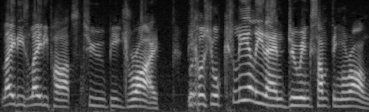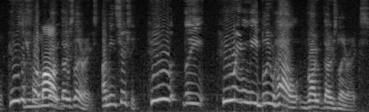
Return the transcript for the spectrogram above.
ladies, lady parts to be dry, because you're clearly then doing something wrong. Who the you fuck mom. wrote those lyrics? I mean, seriously, who the who in the blue hell wrote those lyrics?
